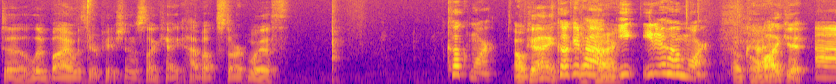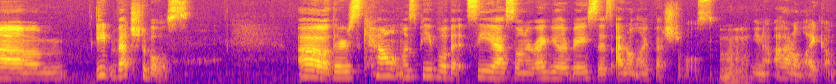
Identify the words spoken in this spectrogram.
to live by with your patients? Like, hey, how about start with Cook more. okay, Cook at home. Eat, eat at home more. Okay. I like it. Um, eat vegetables. Oh, there's countless people that see us on a regular basis. I don't like vegetables. Mhm. You know, I don't like them.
